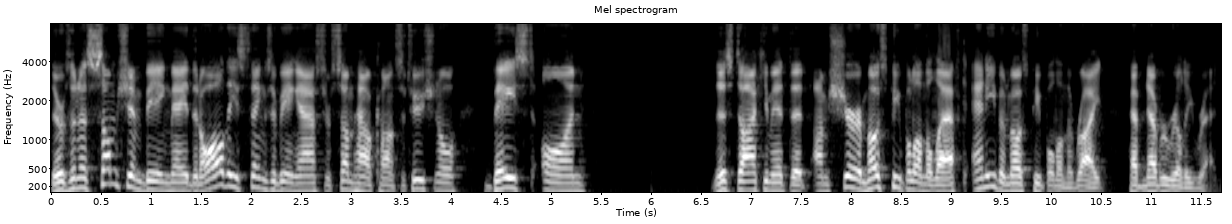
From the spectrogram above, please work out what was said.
There's an assumption being made that all these things are being asked are somehow constitutional based on this document that I'm sure most people on the left and even most people on the right have never really read.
